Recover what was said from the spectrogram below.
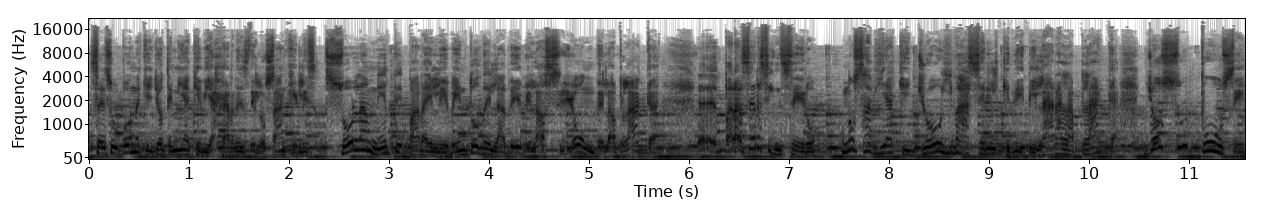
se supone que yo tenía que viajar desde Los Ángeles solamente para el evento de la develación de la placa. Eh, para ser sincero, no sabía que yo iba a ser el que develara la placa. Yo supuse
